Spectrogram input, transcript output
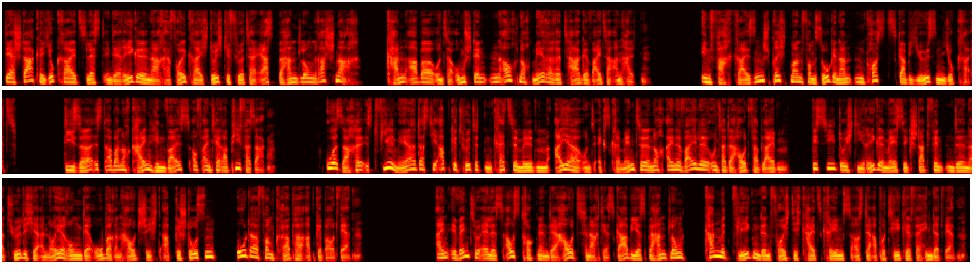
Der starke Juckreiz lässt in der Regel nach erfolgreich durchgeführter Erstbehandlung rasch nach, kann aber unter Umständen auch noch mehrere Tage weiter anhalten. In Fachkreisen spricht man vom sogenannten postskabiösen Juckreiz. Dieser ist aber noch kein Hinweis auf ein Therapieversagen. Ursache ist vielmehr, dass die abgetöteten Krätzemilben, Eier und Exkremente noch eine Weile unter der Haut verbleiben, bis sie durch die regelmäßig stattfindende natürliche Erneuerung der oberen Hautschicht abgestoßen oder vom Körper abgebaut werden. Ein eventuelles Austrocknen der Haut nach der Scabies-Behandlung kann mit pflegenden Feuchtigkeitscremes aus der Apotheke verhindert werden.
